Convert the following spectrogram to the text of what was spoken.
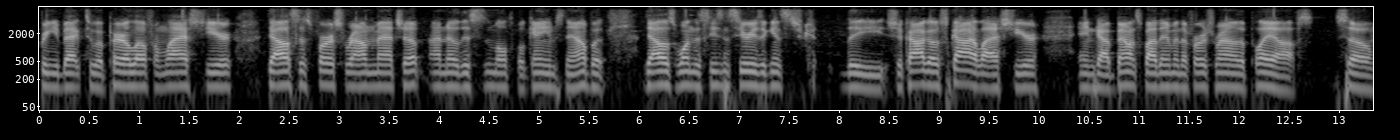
bring you back to a parallel from last year. Dallas's first round matchup. I know this is multiple games now, but Dallas won the season series against the Chicago Sky last year and got bounced by them in the first round of the playoffs. So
